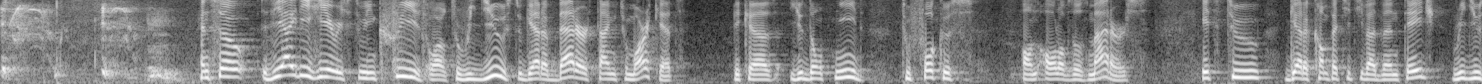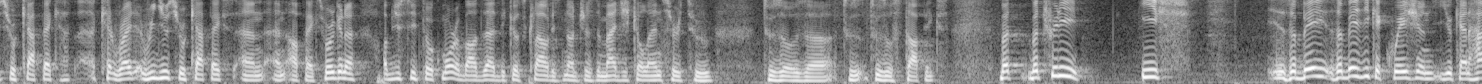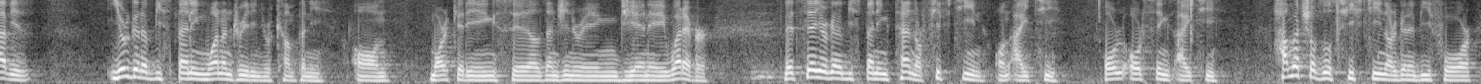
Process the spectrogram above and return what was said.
and so the idea here is to increase or to reduce to get a better time to market because you don't need to focus on all of those matters. It's to get a competitive advantage, reduce your capex, uh, reduce your capex and, and opex. We're going to obviously talk more about that because cloud is not just the magical answer to, to, those, uh, to, to those topics. But, but really, if the, ba the basic equation you can have is you're going to be spending 100 in your company on marketing, sales, engineering, G&A, whatever. Let's say you're going to be spending 10 or 15 on IT, all, all things IT. How much of those 15 are going to be for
